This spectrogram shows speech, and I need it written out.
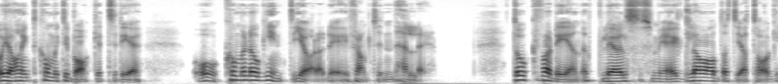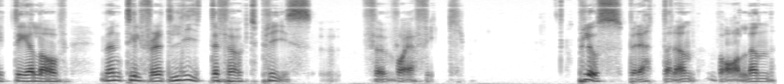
och jag har inte kommit tillbaka till det och kommer nog inte göra det i framtiden heller. Dock var det en upplevelse som jag är glad att jag tagit del av men till för ett lite för högt pris för vad jag fick. Plus berättaren, valen,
